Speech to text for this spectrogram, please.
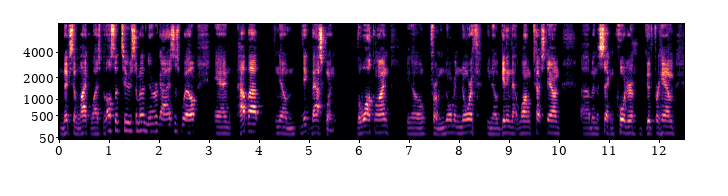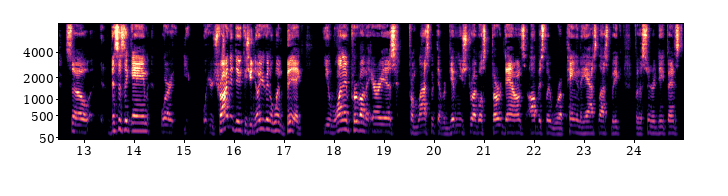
Mixon likewise, but also too some of the newer guys as well. And how about you know Nick Basquine, the walk on, you know from Norman North, you know getting that long touchdown. Um, in the second quarter, good for him. So this is a game where you, what you're trying to do, because you know you're going to win big, you want to improve on the areas from last week that were giving you struggles. Third downs, obviously, were a pain in the ass last week for the Sooner defense.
